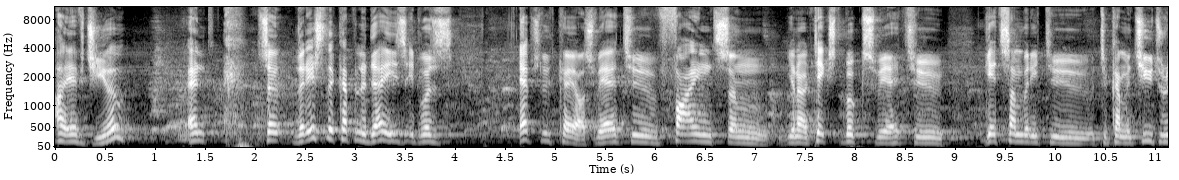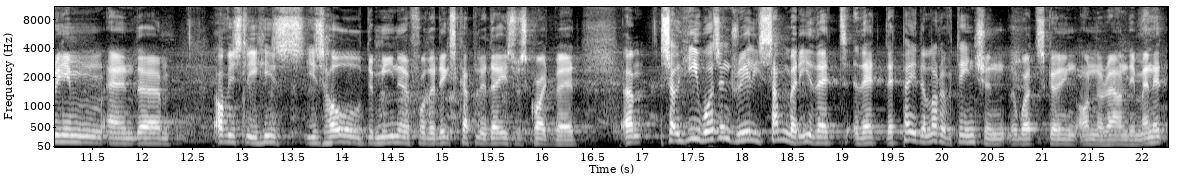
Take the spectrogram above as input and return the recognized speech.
"I have geo." And so the rest of the couple of days, it was absolute chaos. We had to find some, you know, textbooks. We had to get somebody to, to come and tutor him. And um, obviously, his, his whole demeanor for the next couple of days was quite bad. Um, so he wasn't really somebody that, that, that paid a lot of attention to what's going on around him. And it,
